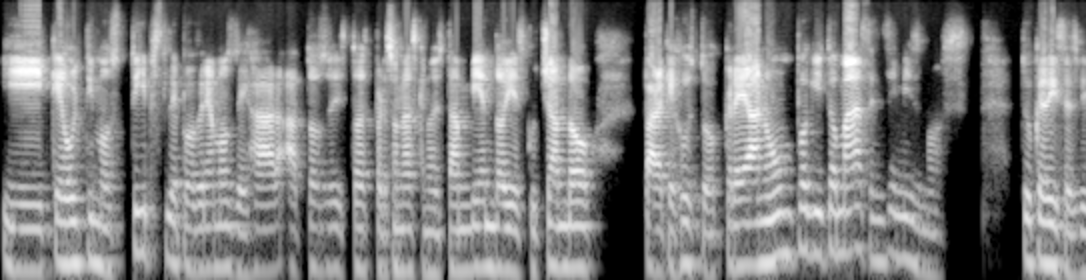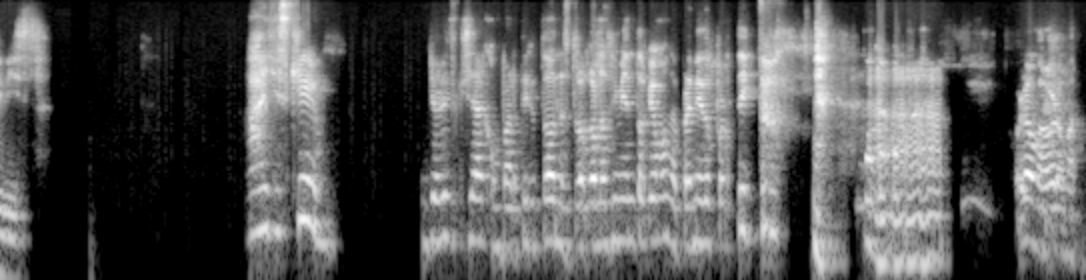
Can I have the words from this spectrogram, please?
y qué últimos tips le podríamos dejar a todas estas personas que nos están viendo y escuchando para que justo crean un poquito más en sí mismos? ¿Tú qué dices, Vivis? Ay, es que yo les quisiera compartir todo nuestro conocimiento que hemos aprendido por TikTok. broma, broma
